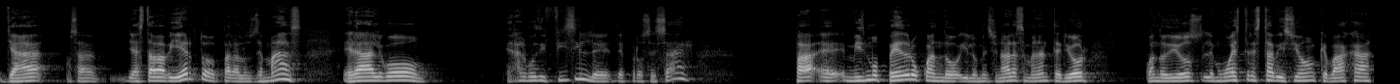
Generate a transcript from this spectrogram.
ya, o sea, ya estaba abierto para los demás, era algo era algo difícil de, procesar. Eh, mismo Pedro cuando, y lo mencionaba la semana anterior, cuando Dios le muestra esta visión que baja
